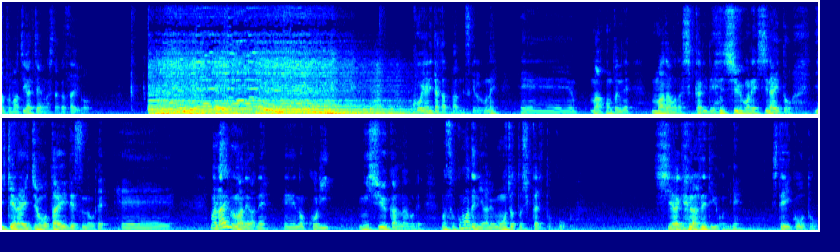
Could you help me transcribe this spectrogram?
ちょっと間違っちゃいましたか、最後。こうやりたかったんですけれどもね。えー、まあ本当にね、まだまだしっかり練習をね、しないといけない状態ですので、えー、まあライブまではね、えー残り2週間なので、まあそこまでにはね、もうちょっとしっかりとこう、仕上げられるようにね、していこうと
